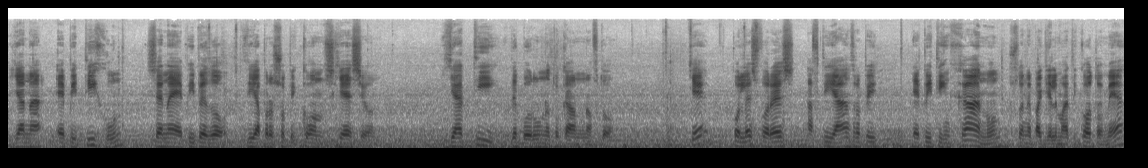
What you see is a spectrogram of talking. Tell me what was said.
για να επιτύχουν σε ένα επίπεδο διαπροσωπικών σχέσεων. Γιατί δεν μπορούν να το κάνουν αυτό. Και πολλές φορές αυτοί οι άνθρωποι επιτυγχάνουν στον επαγγελματικό τομέα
